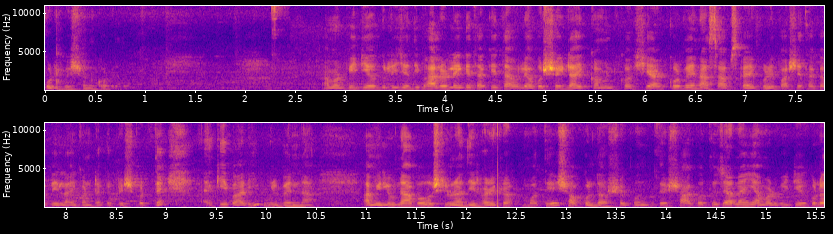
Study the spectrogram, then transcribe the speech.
পরিবেশন করে দেবো। আমার ভিডিওগুলি যদি ভালো লেগে থাকে তাহলে অবশ্যই লাইক, কমেন্ট শেয়ার করবেন আর সাবস্ক্রাইব করে পাশে থাকা বেল আইকনটাকে প্রেস করতে একেবারেই ভুলবেন না। আমি লুনা বোস, লুনাদির হরেক রকমতে সকল দর্শক বন্ধুদের স্বাগত জানাই আমার ভিডিওগুলো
